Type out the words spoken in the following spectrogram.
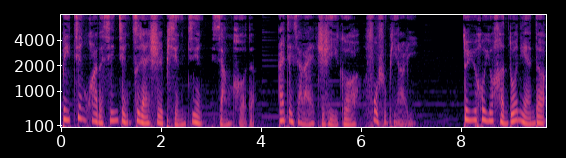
被净化的心境自然是平静祥和的，安静下来只是一个附属品而已。对于会有很多年的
